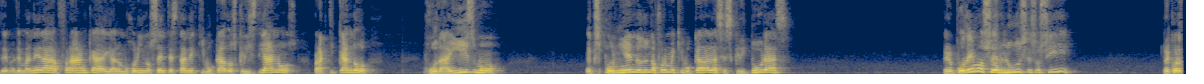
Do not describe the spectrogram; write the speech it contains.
de, manera franca y a lo mejor inocente están equivocados cristianos, practicando judaísmo, exponiendo de una forma equivocada las escrituras. Pero podemos ser luz, eso sí. Recordemos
